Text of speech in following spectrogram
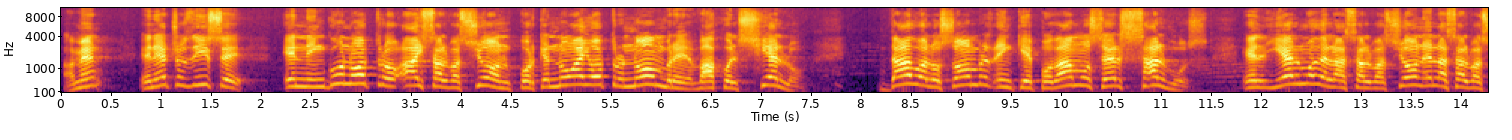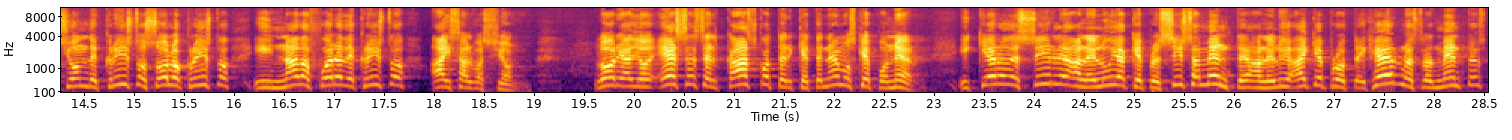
Amén. En Hechos dice, en ningún otro hay salvación, porque no hay otro nombre bajo el cielo dado a los hombres en que podamos ser salvos. El yelmo de la salvación es la salvación de Cristo, solo Cristo, y nada fuera de Cristo hay salvación. Gloria a Dios, ese es el casco que tenemos que poner. Y quiero decirle, aleluya, que precisamente, aleluya, hay que proteger nuestras mentes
